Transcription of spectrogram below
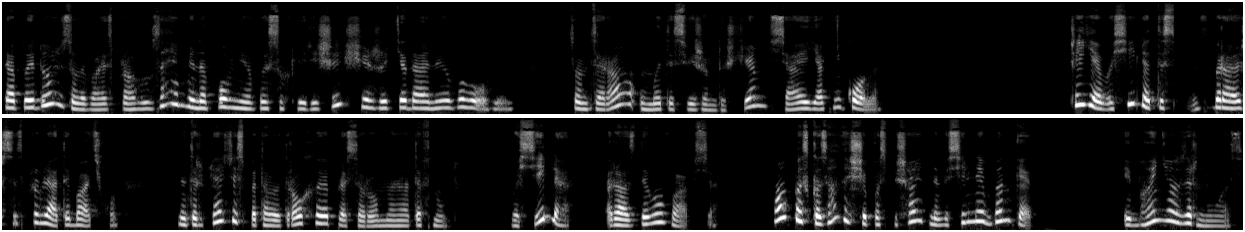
Теплий дощ заливає спраглу землю, наповнює висохлі рішища життєдайною вологою. Сонцера, умите свіжим дощем, сяє, як ніколи. Чи є весілля ти збираєшся справляти, батьку? нетерпляче спитали трохи присоромлена Тефнут. Весілля? раз дивувався. Мавпи сказали, що поспішають на весільний банкет. І богиня озирнулась,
